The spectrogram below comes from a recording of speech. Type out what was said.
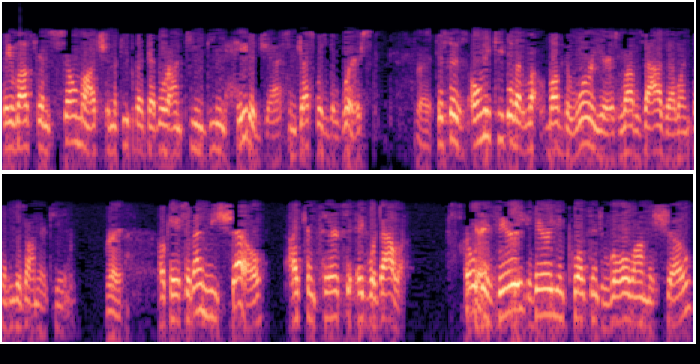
they loved him so much, and the people that, that were on Team Dean hated Jess, and Jess was the worst. Right. Just as only people that lo- love the Warriors love Zaza when, when he was on their team. Right. Okay, so then Michel, I compare to Iguodala. Holds Okay. a very, very important role on the show.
